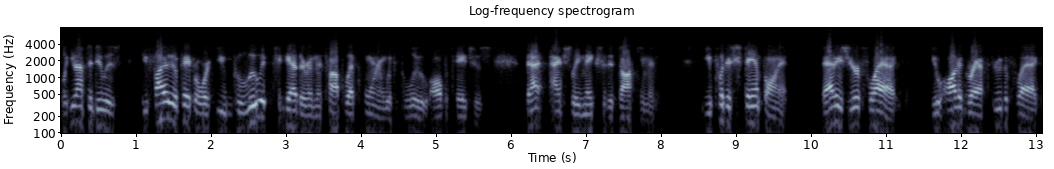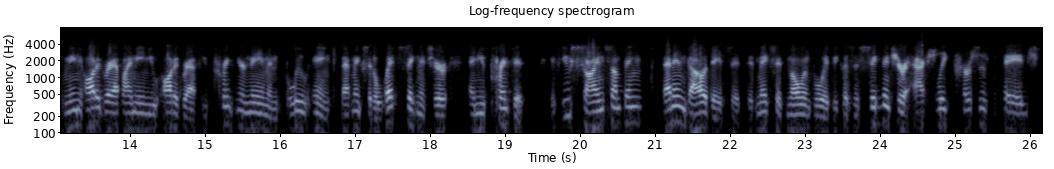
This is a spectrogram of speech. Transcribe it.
what you have to do is you file your paperwork, you glue it together in the top left corner with glue, all the pages. That actually makes it a document. You put a stamp on it. That is your flag. You autograph through the flag. I mean autograph, I mean you autograph. You print your name in blue ink. That makes it a wet signature and you print it. If you sign something, that invalidates it. It makes it null and void because the signature actually curses the page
